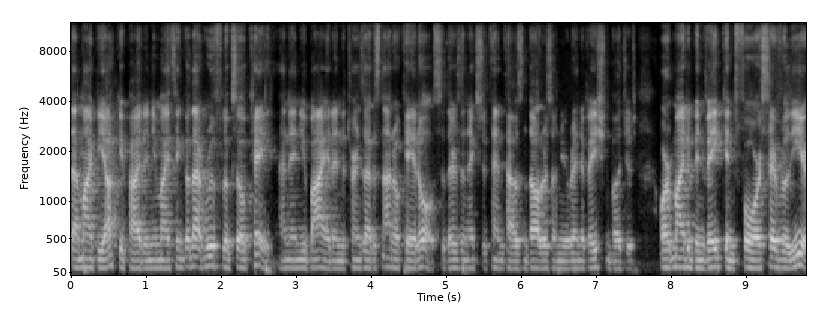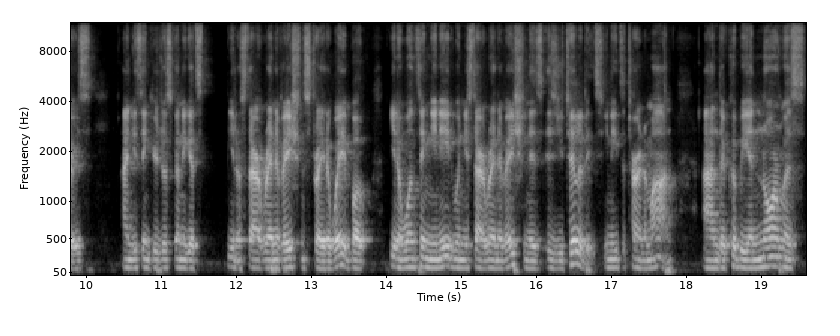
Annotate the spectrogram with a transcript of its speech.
that might be occupied, and you might think, oh, that roof looks okay, and then you buy it, and it turns out it's not okay at all. So there's an extra ten thousand dollars on your renovation budget, or it might have been vacant for several years, and you think you're just going to get you know start renovation straight away. But you know, one thing you need when you start renovation is is utilities. You need to turn them on, and there could be enormous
